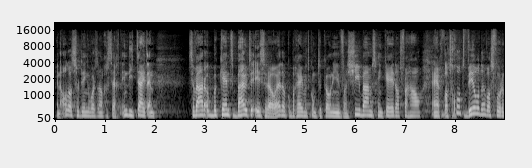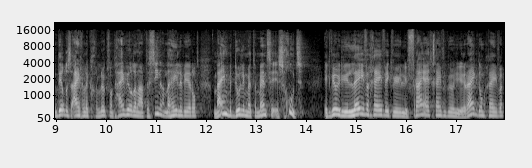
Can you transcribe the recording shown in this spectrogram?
En al dat soort dingen wordt er dan gezegd in die tijd. En ze waren ook bekend buiten Israël. Hè. Ook op een gegeven moment komt de koningin van Sheba, misschien ken je dat verhaal. En wat God wilde was voor een deel dus eigenlijk gelukt. Want hij wilde laten zien aan de hele wereld, mijn bedoeling met de mensen is goed. Ik wil jullie leven geven, ik wil jullie vrijheid geven, ik wil jullie rijkdom geven.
